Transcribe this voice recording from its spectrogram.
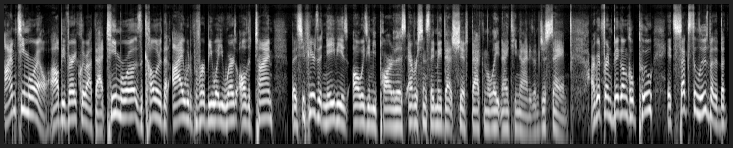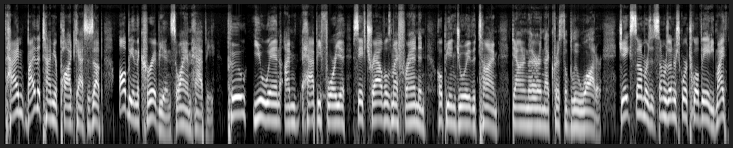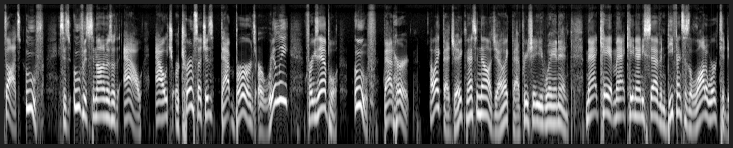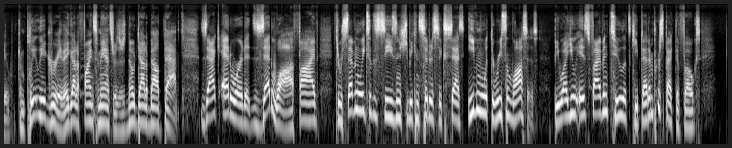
I'm Team Royal. I'll be very clear about that. Team Royal is the color that I would prefer BYU wears all the time, but it appears that Navy is always going to be part of this ever since they made that shift back in the late 1990s. I'm just saying. Our good friend Big Uncle Pooh, it sucks to lose, but by the time your podcast is up, I'll be in the Caribbean, so I am happy. Pooh, you win. I'm happy for you. Safe travels, my friend, and hope you enjoy the time down there in that crystal blue water. Jake Summers at Summers underscore 1280. My thoughts. Oof. He says oof is synonymous with ow, ouch, or terms such as that burns or really? For example, oof, that hurt. I like that, Jake. Nice analogy. I like that. Appreciate you weighing in. Matt K at Matt K97. Defense has a lot of work to do. Completely agree. They got to find some answers. There's no doubt about that. Zach Edward at Zedwa, five through seven weeks of the season should be considered success, even with the recent losses. BYU is five and two. Let's keep that in perspective, folks.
